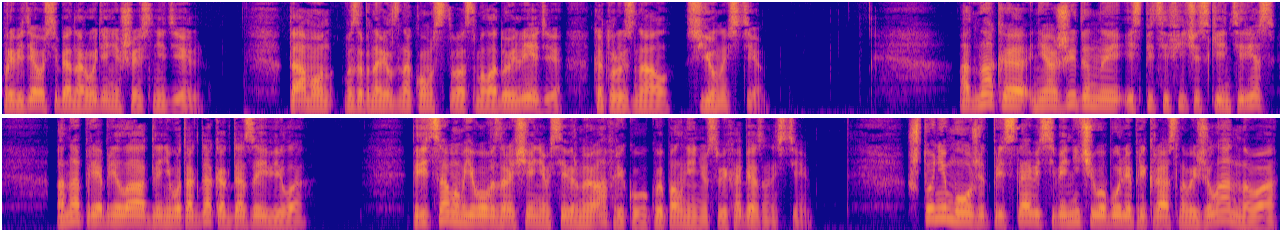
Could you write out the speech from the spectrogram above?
проведя у себя на родине шесть недель. Там он возобновил знакомство с молодой леди, которую знал с юности. Однако неожиданный и специфический интерес она приобрела для него тогда, когда заявила перед самым его возвращением в Северную Африку к выполнению своих обязанностей, что не может представить себе ничего более прекрасного и желанного,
